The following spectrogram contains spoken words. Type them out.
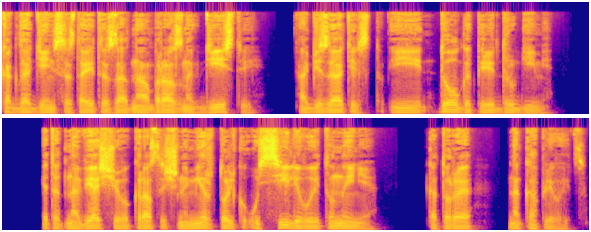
Когда день состоит из однообразных действий, обязательств и долга перед другими, этот навязчиво красочный мир только усиливает уныние, которое накапливается,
